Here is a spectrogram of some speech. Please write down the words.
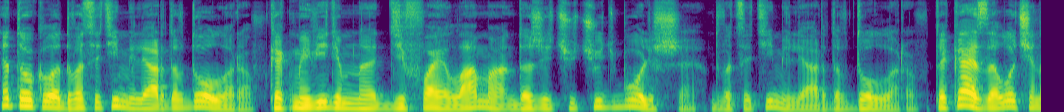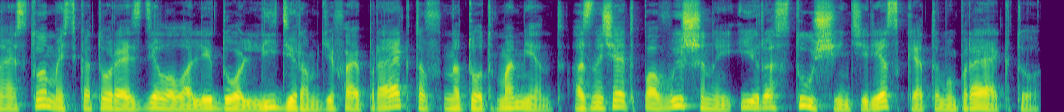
Это около 20 миллиардов долларов. Как мы видим на DeFi Lama даже чуть-чуть больше 20 миллиардов долларов. Такая залоченная стоимость, которая сделала Lido лидером DeFi проектов на тот момент, означает повышенный и растущий интерес к этому проекту.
